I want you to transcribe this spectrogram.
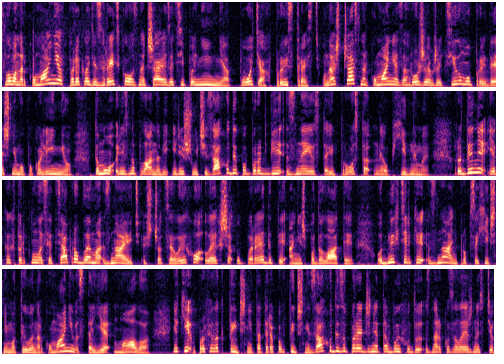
Слово наркоманія в перекладі з грецького означає заціпеніння, потяг, пристрасть. У наш час наркоманія загрожує вже цілому прийдешньому поколінню. Тому різнопланові і рішучі заходи по боротьбі з нею стають просто необхідними. Родини, яких торкнулася ця проблема, знають, що це лихо легше упередити, аніж подолати. Одних тільки знань про психічні мотиви наркоманів стає мало. Які профілактичні та терапевтичні заходи з упередження та виходу з наркозалежністю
